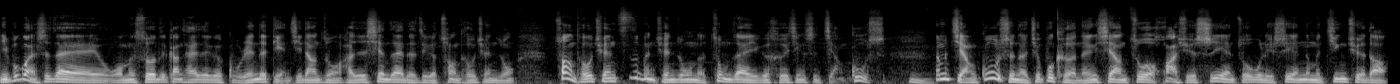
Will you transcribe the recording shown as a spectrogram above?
你不管是在我们说的刚才这个古人的典籍当中，还是现在的这个创投圈中，创投圈、资本圈中呢，重在一个核心是讲故事。嗯，那么讲故事呢，就不可能像做化学实验、做物理实验那么精确到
